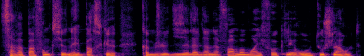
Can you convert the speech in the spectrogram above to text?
Ça va pas fonctionner parce que, comme je le disais la dernière fois, à un moment, il faut que les roues touchent la route.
